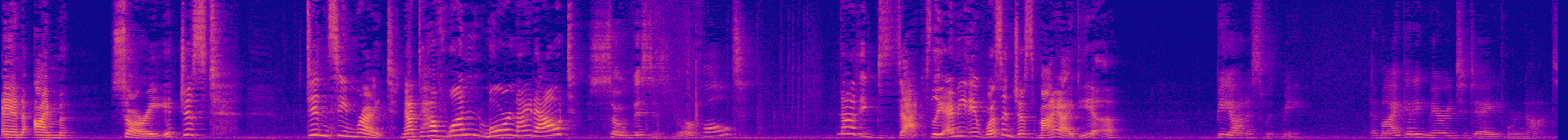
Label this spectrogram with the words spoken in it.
and I'm sorry. It just didn't seem right not to have one more night out. So this is your fault? Not exactly. I mean, it wasn't just my idea. Be honest with me. Am I getting married today or not?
